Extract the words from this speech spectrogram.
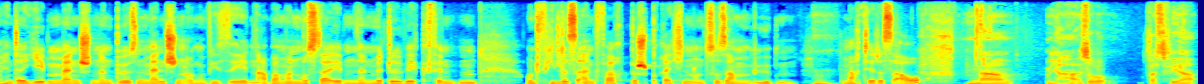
hinter jedem Menschen einen bösen Menschen irgendwie sehen. Aber man muss da eben einen Mittelweg finden und vieles einfach besprechen und zusammen üben. Hm. Macht ihr das auch? Na, ja, also was wir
